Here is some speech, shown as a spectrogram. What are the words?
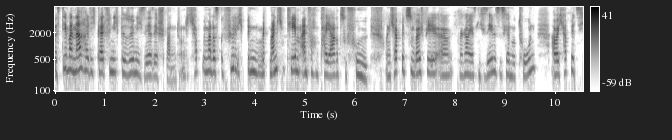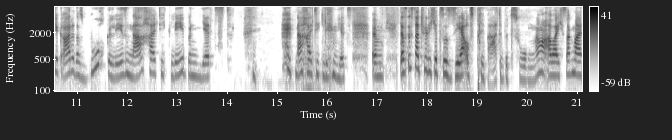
Das Thema Nachhaltigkeit finde ich persönlich sehr, sehr spannend. Und ich habe immer das Gefühl, ich bin mit manchen Themen einfach ein paar Jahre zu früh. Und ich habe jetzt zum Beispiel, äh, man kann jetzt nicht sehen, es ist ja nur Ton, aber ich habe jetzt hier gerade das Buch gelesen, Nachhaltig leben jetzt. Nachhaltig leben jetzt. Ähm, das ist natürlich jetzt so sehr aufs Private bezogen. Ne? Aber ich sage mal,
